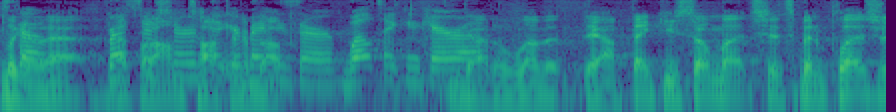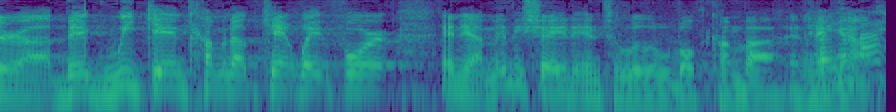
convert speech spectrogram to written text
Look so at that. That's what I'm talking that your about. babies are well taken care of. Gotta love it. Yeah. Thank you so much. It's been a pleasure. Uh, big weekend coming up. Can't wait for it. And yeah, maybe Shade and Tallulah will both come by and hang Bring out. All right.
